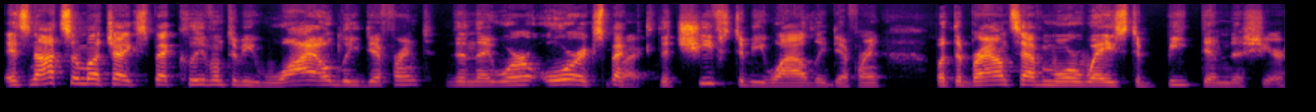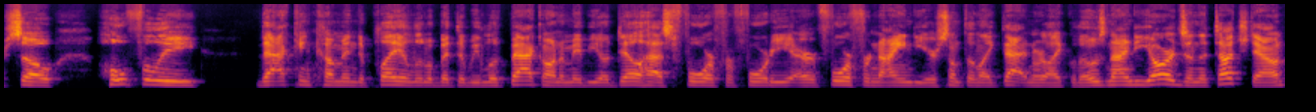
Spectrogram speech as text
it's not so much I expect Cleveland to be wildly different than they were or expect Right. the Chiefs to be wildly different, but the Browns have more ways to beat them this year. So hopefully that can come into play a little bit that we look back on and maybe Odell has four for 40 or four for 90 or something like that. And we're like, well, those 90 yards and the touchdown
